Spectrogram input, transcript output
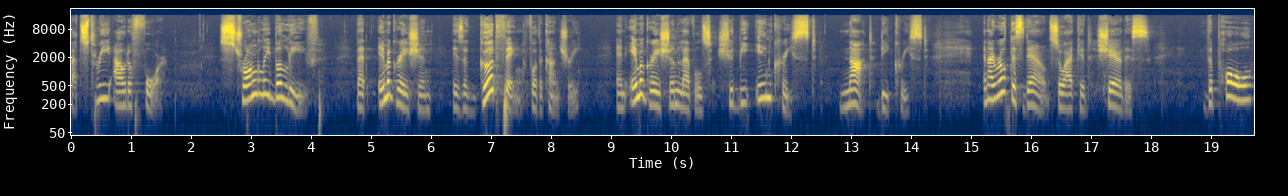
that's three out of four, strongly believe that immigration is a good thing for the country and immigration levels should be increased, not decreased. And I wrote this down so I could share this. The poll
